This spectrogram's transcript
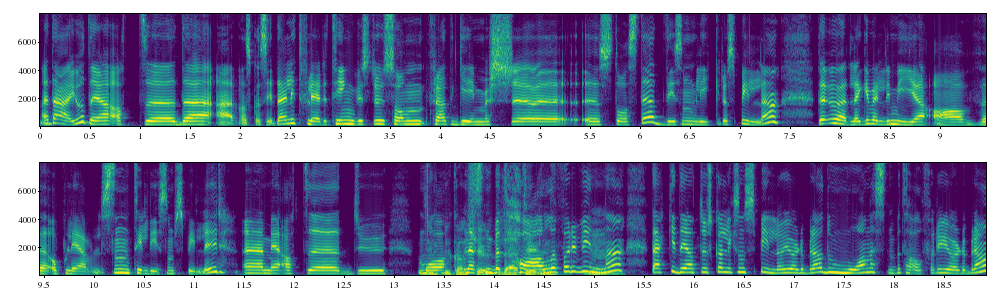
Nei, Det er jo det at eh, det er, hva skal jeg si, det er litt flere ting. Hvis du som fra et gamers eh, eh, ståsted, de som liker å spille, det ødelegger veldig mye av opplevelsen til de som spiller, med at du må du nesten betale for å vinne. Mm. Det er ikke det at du skal liksom spille og gjøre det bra, du må nesten betale for å gjøre det bra.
